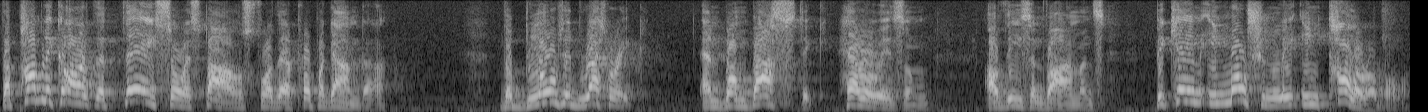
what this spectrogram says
the public art that they so espoused for their propaganda the bloated rhetoric and bombastic heroism of these environments became emotionally intolerable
